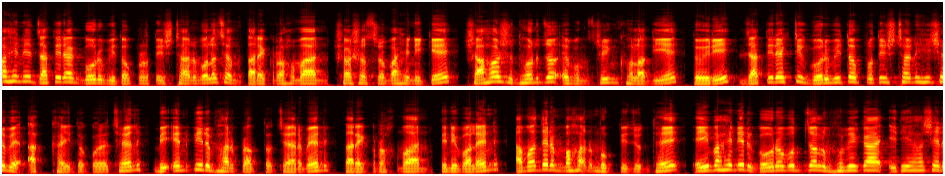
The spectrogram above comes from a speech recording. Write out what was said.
বাহিনী জাতির এক গর্বিত প্রতিষ্ঠান বলেছেন তারেক রহমান। সশস্ত্র বাহিনীকে সাহস, ধৈর্য এবং শৃঙ্খলা দিয়ে তৈরি জাতির একটি গর্বিত প্রতিষ্ঠান হিসেবে আখ্যায়িত করেছেন বিএনপির ভারপ্রাপ্ত চেয়ারম্যান তারেক রহমান। তিনি বলেন, আমাদের মহান মুক্তিযুদ্ধে এই বাহিনীর গৌরবোজ্জ্বল ভূমিকা ইতিহাসের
